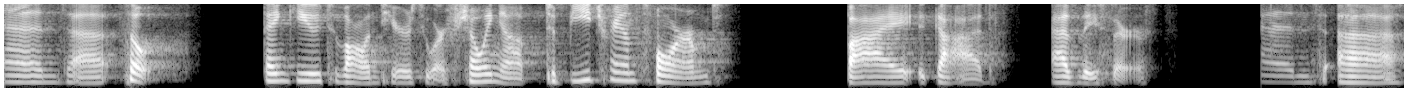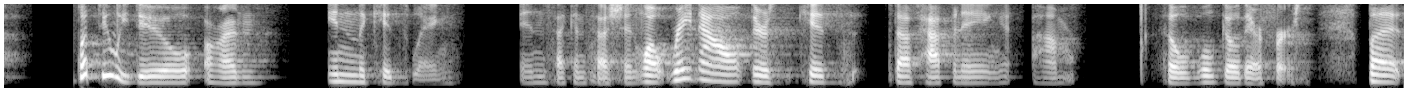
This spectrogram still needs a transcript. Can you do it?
And uh, so, thank you to volunteers who are showing up to be transformed by God as they serve. And uh, what do we do on in the kids wing in second session? Well, right now there's kids stuff happening, um, so we'll go there first. But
